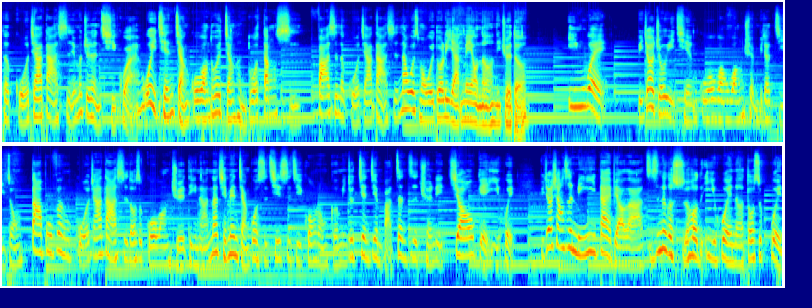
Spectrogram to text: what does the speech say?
的国家大事，有没有觉得很奇怪？我以前讲国王都会讲很多当时发生的国家大事，那为什么维多利亚没有呢？你觉得？因为比较久以前，国王王权比较集中，大部分国家大事都是国王决定啊。那前面讲过，十七世纪光荣革命就渐渐把政治权力交给议会。比较像是民意代表啦，只是那个时候的议会呢，都是贵，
